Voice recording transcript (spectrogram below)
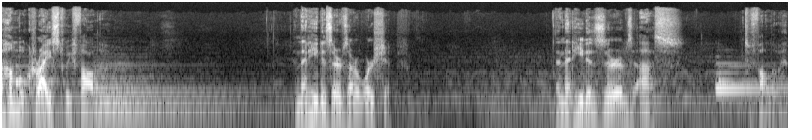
the humble Christ we follow, and that he deserves our worship, and that he deserves us to follow him.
